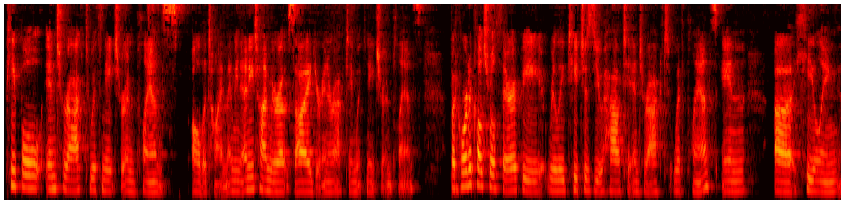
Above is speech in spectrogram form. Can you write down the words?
people interact with nature and plants all the time. I mean, anytime you're outside, you're interacting with nature and plants. But horticultural therapy really teaches you how to interact with plants in a healing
